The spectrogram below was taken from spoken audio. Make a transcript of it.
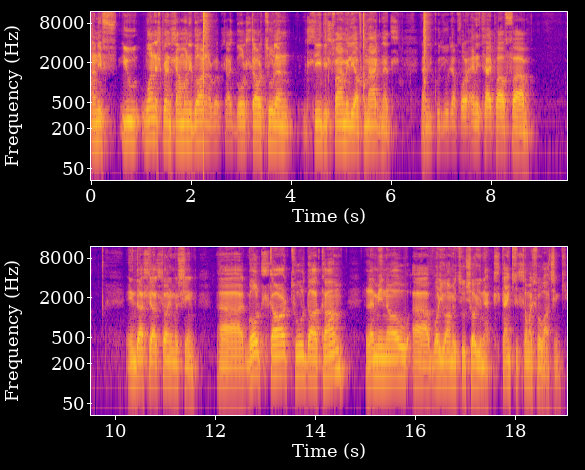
and if you want to spend some money go on our website gold star tool and see this family of magnets and you could use them for any type of um, industrial sewing machine. Uh, goldstartool.com. Let me know uh, what you want me to show you next. Thank you so much for watching.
